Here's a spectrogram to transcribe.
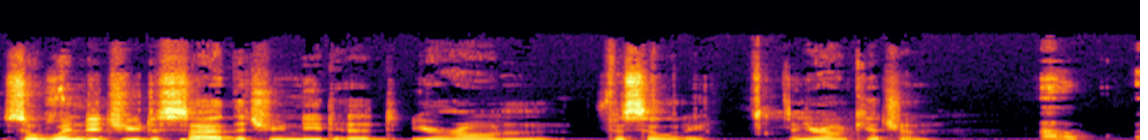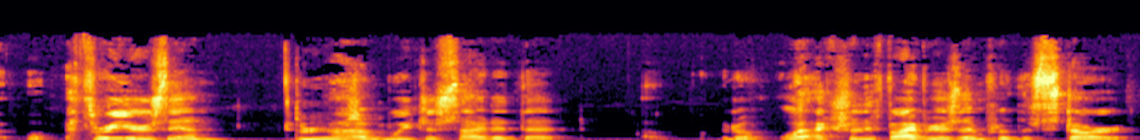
So when did you decide that you needed your own facility and your own kitchen? Three years in, Three years uh, in. we decided that uh, you know, well actually five years in from the start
